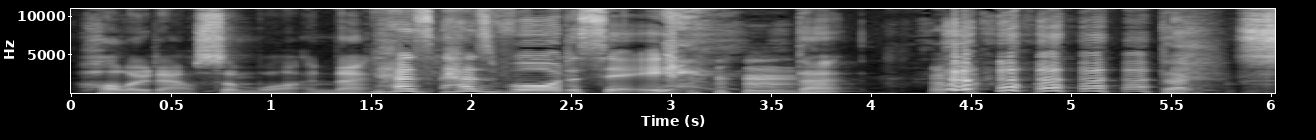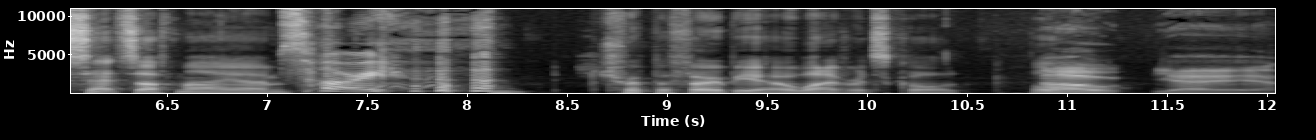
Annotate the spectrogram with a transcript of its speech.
hollowed out somewhat, and that has has Vord a city? that that sets off my um sorry. trypophobia or whatever it's called. Oh, yeah, yeah,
